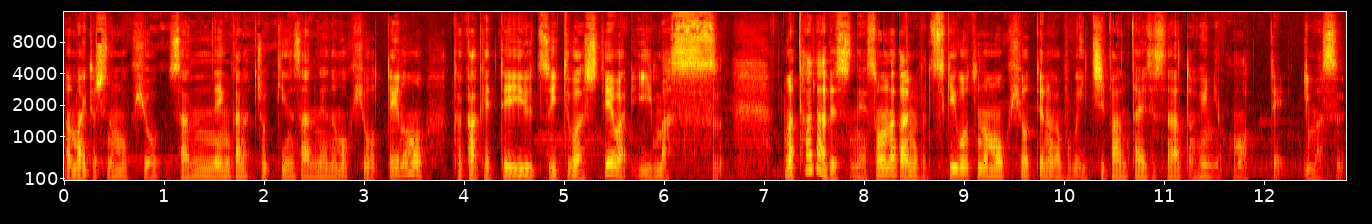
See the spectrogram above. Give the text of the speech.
まあ、毎年の目標、3年かな直近3年の目標っていうのも掲げているツイートはしてはいます。まあ、ただですね、その中でも月ごとの目標っていうのが僕一番大切だなというふうに思っています。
